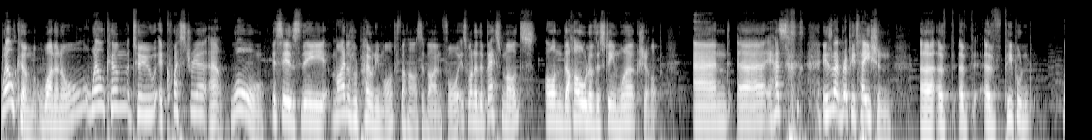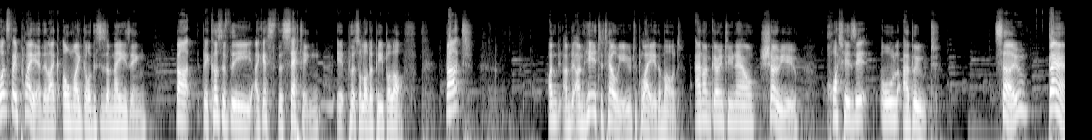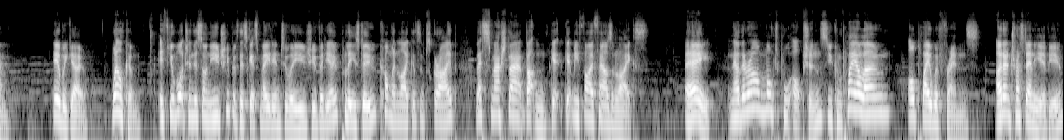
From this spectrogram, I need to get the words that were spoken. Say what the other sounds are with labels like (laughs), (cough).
Welcome, one and all. Welcome to Equestria at War. This is the My Little Pony mod for Hearts of Iron 4. It's one of the best mods on the whole of the Steam Workshop, and uh, it has (laughs) it has that reputation uh, of, of of people. Once they play it, they're like, "Oh my god, this is amazing!" But because of the, I guess, the setting, it puts a lot of people off. But I'm, I'm, I'm here to tell you to play the mod, and I'm going to now show you what is it all about. So, bam! Here we go. Welcome. If you're watching this on YouTube, if this gets made into a YouTube video, please do comment, like, and subscribe. Let's smash that button. Get get me 5,000 likes. Hey, now there are multiple options. You can play alone or play with friends. I don't trust any of you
